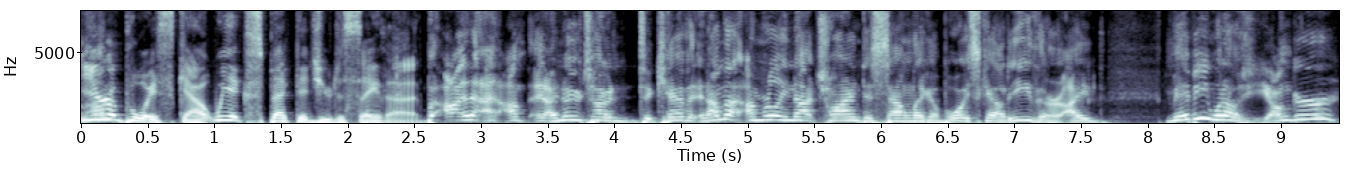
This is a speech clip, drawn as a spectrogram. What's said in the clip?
You're a Boy Scout. We expected you to say that. But I, I, I'm- know you're talking to Kevin, and I'm not. I'm really not trying to sound like a Boy Scout either. I maybe when I was younger,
